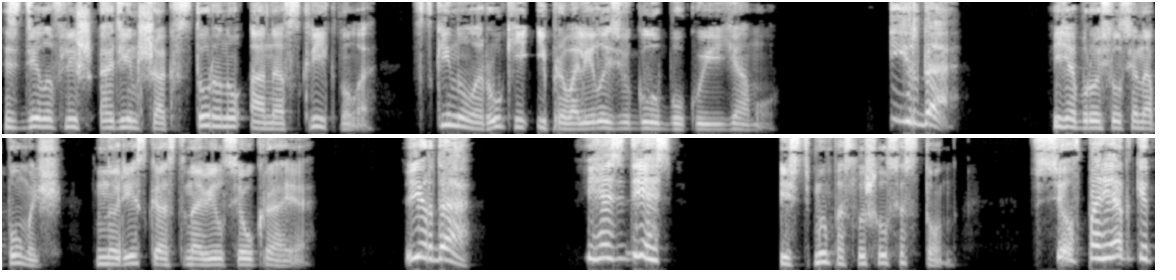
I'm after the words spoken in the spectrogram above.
Сделав лишь один шаг в сторону, она вскрикнула, вскинула руки и провалилась в глубокую яму. «Ирда!» Я бросился на помощь, но резко остановился у края. «Ирда!» «Я здесь!» Из тьмы послышался стон. «Все в порядке,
